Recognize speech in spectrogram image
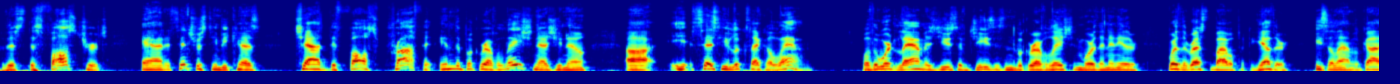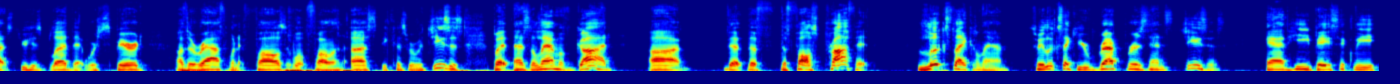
this, this false church. And it's interesting because Chad, the false prophet in the book of Revelation, as you know, uh, says he looks like a lamb. Well, the word lamb is used of Jesus in the book of Revelation more than any other, more than the rest of the Bible put together. He's the Lamb of God. It's through his blood that we're spared of the wrath. When it falls, it won't fall on us because we're with Jesus. But as the Lamb of God, uh, the, the, the false prophet looks like a lamb. So he looks like he represents Jesus. And he basically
